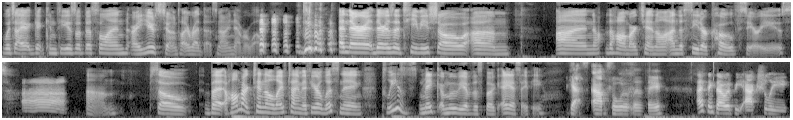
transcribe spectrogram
which I get confused with this one, or I used to until I read this. Now I never will. and there, there is a TV show um, on the Hallmark Channel on the Cedar Cove series. Ah. Um, so, but Hallmark Channel Lifetime, if you're listening, please make a movie of this book ASAP. Yes, absolutely. I think that would be actually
